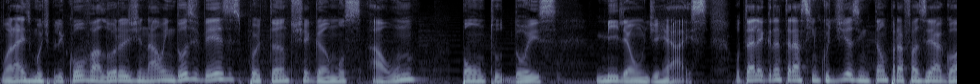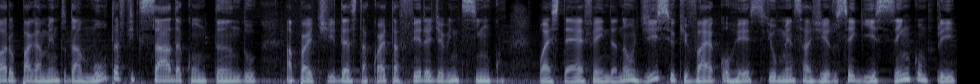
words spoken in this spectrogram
Moraes multiplicou o valor original em 12 vezes, portanto chegamos a 1,2 milhão de reais. O Telegram terá cinco dias então para fazer agora o pagamento da multa fixada, contando a partir desta quarta-feira, dia 25. O STF ainda não disse o que vai ocorrer se o mensageiro seguir sem cumprir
